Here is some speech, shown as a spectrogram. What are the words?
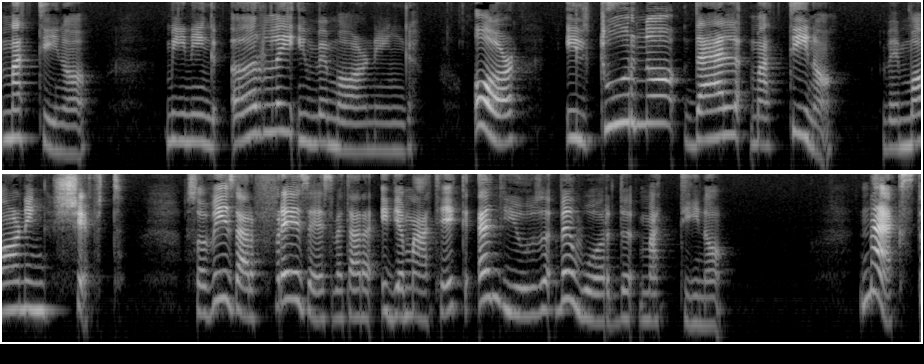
mattino meaning early in the morning, or il turno del mattino, the morning shift. So these are phrases that are idiomatic and use the word mattino. Next,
